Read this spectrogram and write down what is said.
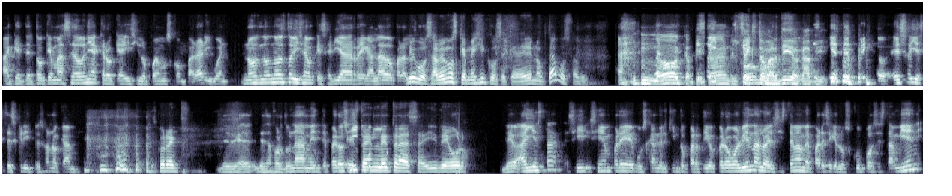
a que te toque Macedonia, creo que ahí sí lo podemos comparar. Y bueno, no, no, no estoy diciendo que sería regalado para los... sabemos que México se quedaría en octavos, Fabio. no, capitán. El sexto partido, Capi. Eso ya, está escrito, eso no cambia. Es correcto. Desafortunadamente, pero sí. Está en letras ahí de oro. ahí está, sí, siempre buscando el quinto partido. Pero volviendo a lo del sistema, me parece que los cupos están bien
